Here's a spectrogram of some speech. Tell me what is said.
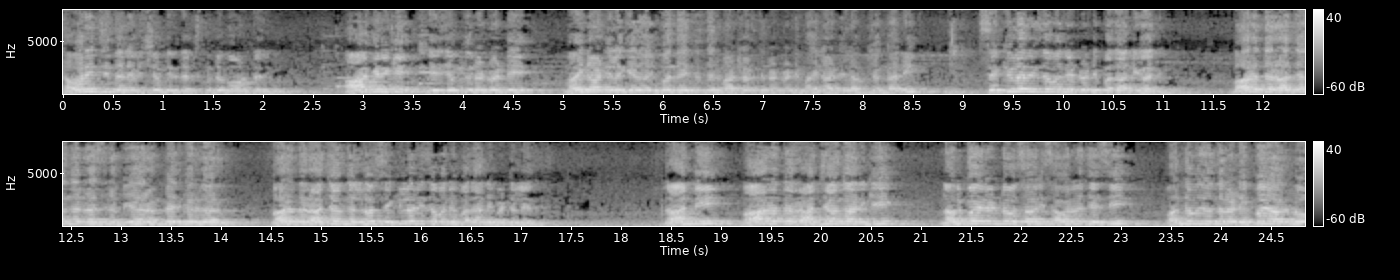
సవరించిందనే విషయం మీరు తెలుసుకుంటే బాగుంటుంది. ఆఖరికి మీరు చెప్తున్నటువంటి మైనార్టీలకు ఏదో ఇబ్బంది అవుతుందని మాట్లాడుతున్నటువంటి మైనార్టీల అంశం కానీ సెక్యులరిజం అనేటువంటి పదాన్ని కానీ భారత రాజ్యాంగం రాసిన బిఆర్ అంబేద్కర్ గారు భారత రాజ్యాంగంలో సెక్యులరిజం అనే పదాన్ని పెట్టలేదు. దాన్ని భారత రాజ్యాంగానికి నలభై రెండవసారి సవరణ చేసి పంతొమ్మిది వందల డెబ్బై ఆరులో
